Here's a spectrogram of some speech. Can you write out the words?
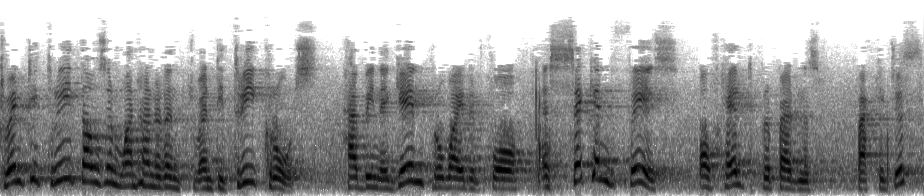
23,123 crores have been again provided for a second phase of health preparedness packages,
